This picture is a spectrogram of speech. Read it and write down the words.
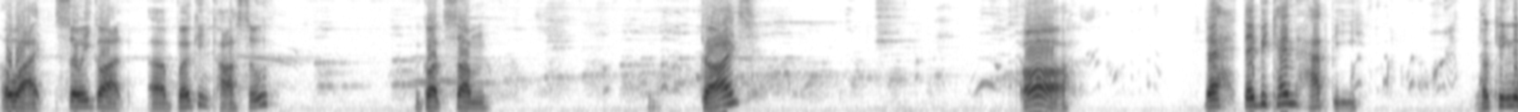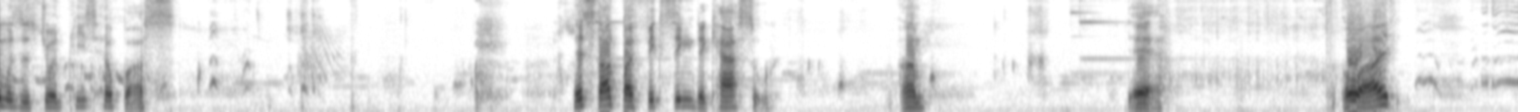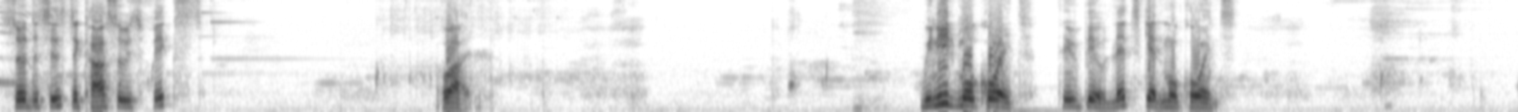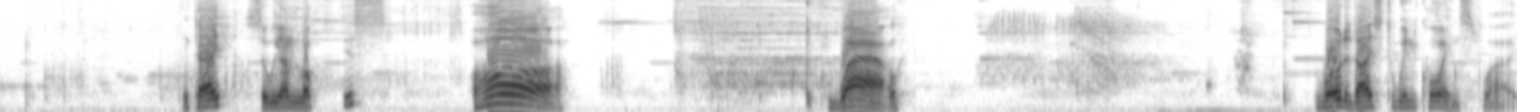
Alright, so we got a broken castle. We got some guys. Oh they they became happy. Our kingdom was destroyed. Please help us. Let's start by fixing the castle. Um. Yeah. Alright. So the, since the castle is fixed. Alright. We need more coins to build. Let's get more coins. Okay, so we unlock this. Oh! Wow. Roll the dice to win coins. Why?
